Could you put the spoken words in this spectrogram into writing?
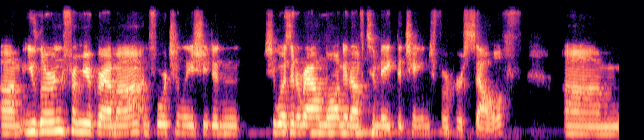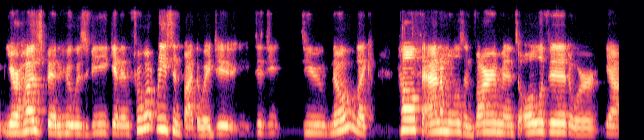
um, you learned from your grandma. Unfortunately, she didn't, she wasn't around long enough to make the change for herself. Um, your husband, who was vegan, and for what reason, by the way, do did you do you know like health, animals, environment, all of it, or yeah?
